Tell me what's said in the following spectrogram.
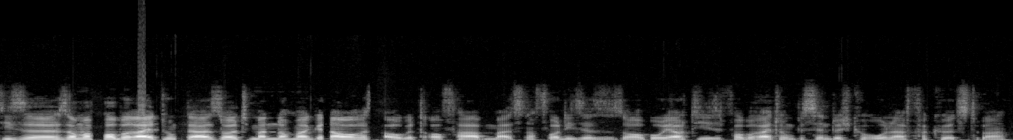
diese Sommervorbereitung, da sollte man nochmal genaueres Auge drauf haben, als noch vor dieser Saison, wo ja auch die Vorbereitung ein bisschen durch Corona verkürzt war.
